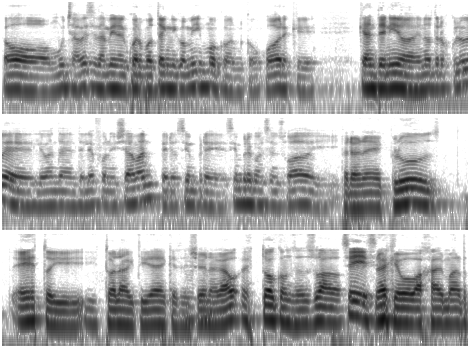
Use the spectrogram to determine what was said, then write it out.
o muchas veces también el cuerpo técnico mismo con, con jugadores que, que han tenido en otros clubes, levantan el teléfono y llaman, pero siempre siempre consensuado y Pero en el club, esto y, y todas las actividades que se lleven a cabo, es todo consensuado. Sí, sí. No es que vos bajás el mar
